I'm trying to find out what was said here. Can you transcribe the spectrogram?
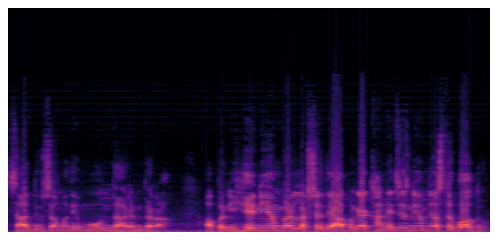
सात दिवसामध्ये मौन धारण करा. आपण हे नियमकडे लक्ष द्या. आपण काय खाण्याचेच नियम जास्त पाहतो?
